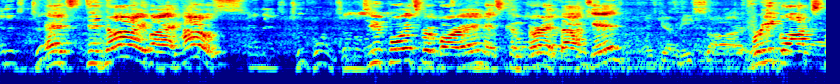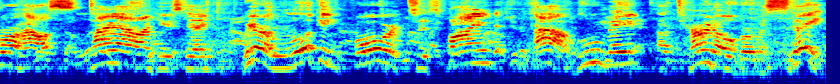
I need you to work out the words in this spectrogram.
And it's two. And it's denied by House. Two points on the Two line. points for Barton. It's converted back in. Three blocks for a House. Timeout on Houston. We are looking forward to find out who made a turnover mistake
